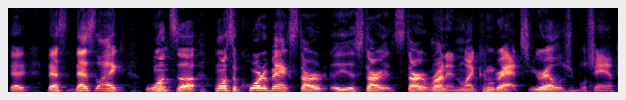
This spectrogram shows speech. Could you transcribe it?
That, that's that's like once a once a quarterback start uh, start start running like congrats you're eligible champ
